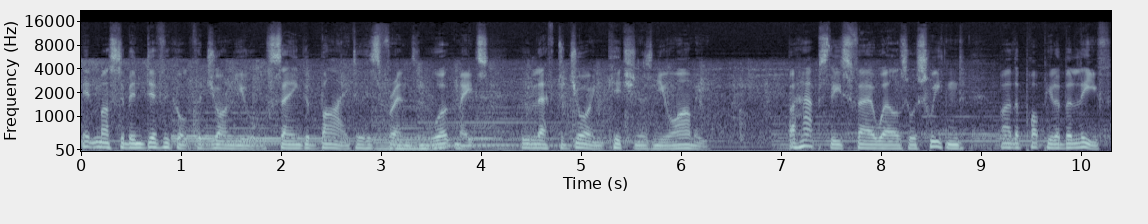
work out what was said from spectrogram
it must have been difficult for John Youll saying goodbye to his friends and workmates who left to join Kitchener's new army. Perhaps these farewells were sweetened by the popular belief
